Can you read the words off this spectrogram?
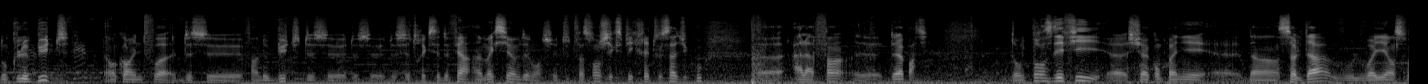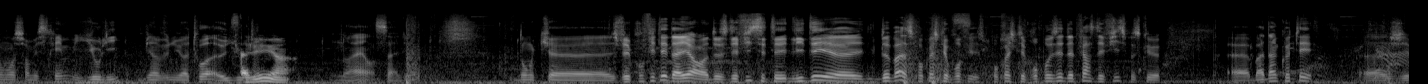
Donc le but, encore une fois, de ce, enfin le but de ce, truc c'est de faire un maximum de manches. Et de toute façon j'expliquerai tout ça du coup euh, à la fin de la partie. Donc pour ce défi, euh, je suis accompagné euh, d'un soldat, vous le voyez en ce moment sur mes streams, Yuli, bienvenue à toi euh, Yuli. Salut. hein. Ouais, salut. Donc euh, je vais profiter d'ailleurs de ce défi, c'était l'idée euh, de base, pourquoi je t'ai proposé de faire ce défi, c'est parce que euh, bah, d'un côté j'ai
